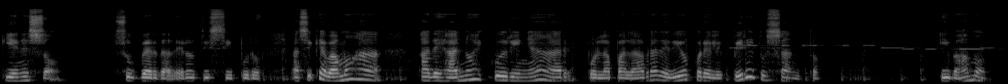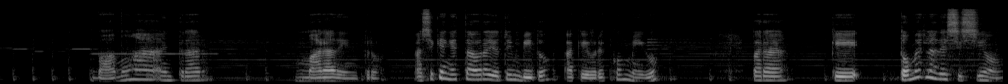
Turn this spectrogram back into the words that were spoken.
quiénes son sus verdaderos discípulos. Así que vamos a, a dejarnos escudriñar por la palabra de Dios, por el Espíritu Santo. Y vamos, vamos a entrar mar adentro. Así que en esta hora yo te invito a que ores conmigo para que tomes la decisión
